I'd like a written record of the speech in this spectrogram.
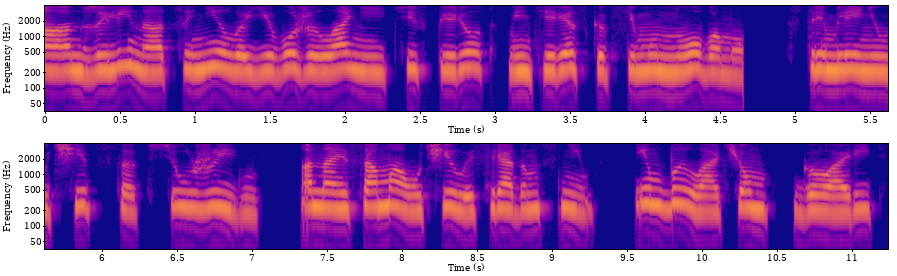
а Анжелина оценила его желание идти вперед, интерес ко всему новому, стремление учиться всю жизнь, она и сама училась рядом с ним. Им было о чем говорить.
